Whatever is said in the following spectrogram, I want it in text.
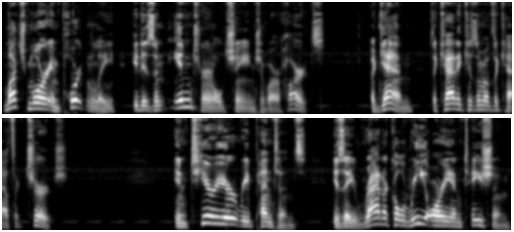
Much more importantly, it is an internal change of our hearts. Again, the Catechism of the Catholic Church. Interior repentance is a radical reorientation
